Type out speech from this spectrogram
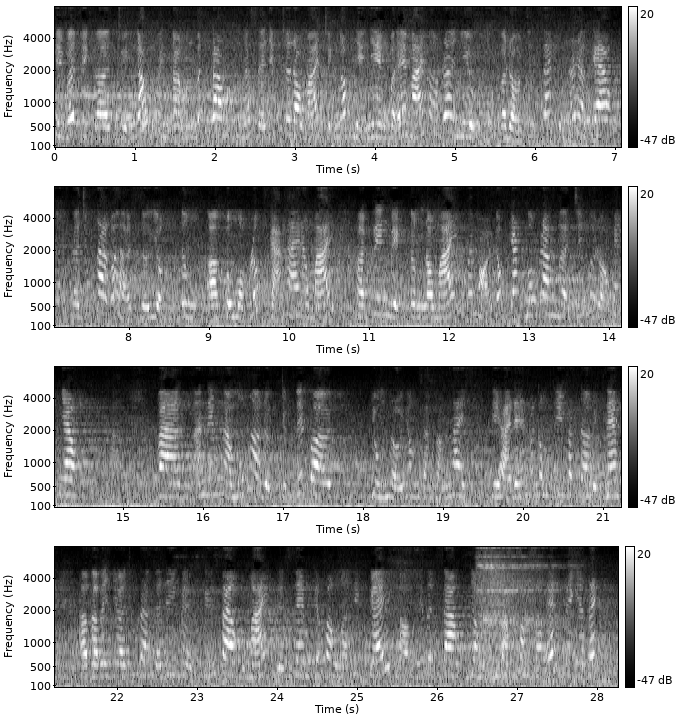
Thì với việc uh, chuyển góc hoàn toàn bằng bích tông thì sẽ giúp cho đầu máy chuyển góc nhẹ nhàng và êm ái hơn rất là nhiều và độ chính xác cũng rất là cao. Và chúng ta có thể sử dụng từng à, cùng một lúc cả hai đầu máy hoặc riêng biệt từng đầu máy với mỗi góc cắt 45 và 90 độ khác nhau. Và anh em nào muốn ờ, được trực tiếp uh, dùng thử dòng sản phẩm này thì hãy đến với công ty Factor Việt Nam. À, và bây giờ chúng ta sẽ đi về phía sau của máy để xem cái phần thiết kế ở phía bên sau của dòng sản phẩm 06S Megatech.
